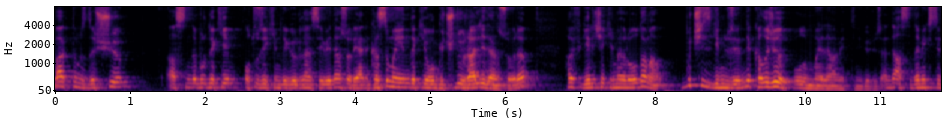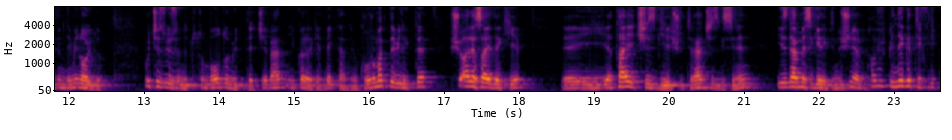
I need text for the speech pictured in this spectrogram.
Baktığımızda şu aslında buradaki 30 Ekim'de görülen seviyeden sonra yani Kasım ayındaki o güçlü ralliden sonra hafif geri çekilmeler oldu ama bu çizginin üzerinde kalıcı olunmaya devam ettiğini görüyoruz. Yani aslında demek istediğim demin oydu. Bu çizgi üzerinde tutunma olduğu müddetçe ben yukarı hareket beklentimi korumakla birlikte şu RSI'daki e, yatay çizgi, şu tren çizgisinin izlenmesi gerektiğini düşünüyorum. Hafif bir negatiflik,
